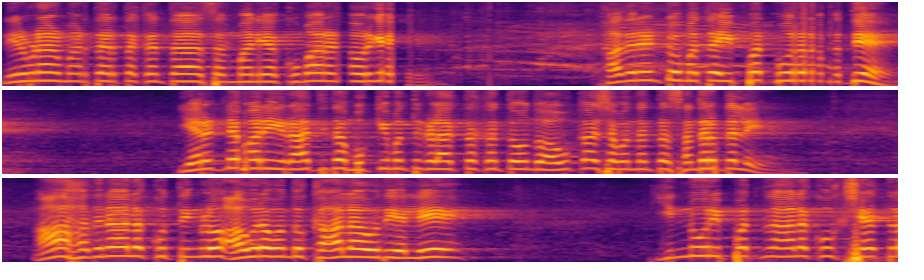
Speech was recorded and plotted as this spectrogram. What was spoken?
ನಿರ್ವಹಣೆ ಮಾಡ್ತಾ ಇರ್ತಕ್ಕಂಥ ಸನ್ಮಾನ್ಯ ಕುಮಾರಣ್ಣ ಅವರಿಗೆ ಹದಿನೆಂಟು ಮತ್ತು ಇಪ್ಪತ್ತ್ಮೂರರ ಮಧ್ಯೆ ಎರಡನೇ ಬಾರಿ ರಾಜ್ಯದ ಮುಖ್ಯಮಂತ್ರಿಗಳಾಗ್ತಕ್ಕಂಥ ಒಂದು ಅವಕಾಶ ಬಂದಂಥ ಸಂದರ್ಭದಲ್ಲಿ ಆ ಹದಿನಾಲ್ಕು ತಿಂಗಳು ಅವರ ಒಂದು ಕಾಲಾವಧಿಯಲ್ಲಿ ಇನ್ನೂರ ಇಪ್ಪತ್ನಾಲ್ಕು ಕ್ಷೇತ್ರ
